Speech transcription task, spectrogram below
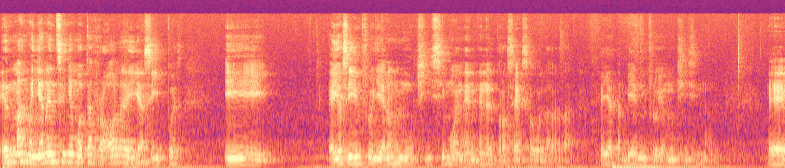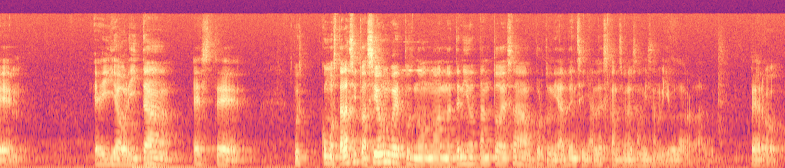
es más, mañana enséñame otra rola y así, pues. Y ellos sí influyeron muchísimo en, en, el proceso, güey, la verdad. Ella también influyó muchísimo, eh, eh, y ahorita, este, pues como está la situación, güey, pues no, no, no, he tenido tanto esa oportunidad de enseñarles canciones a mis amigos, la verdad, güey. Pero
